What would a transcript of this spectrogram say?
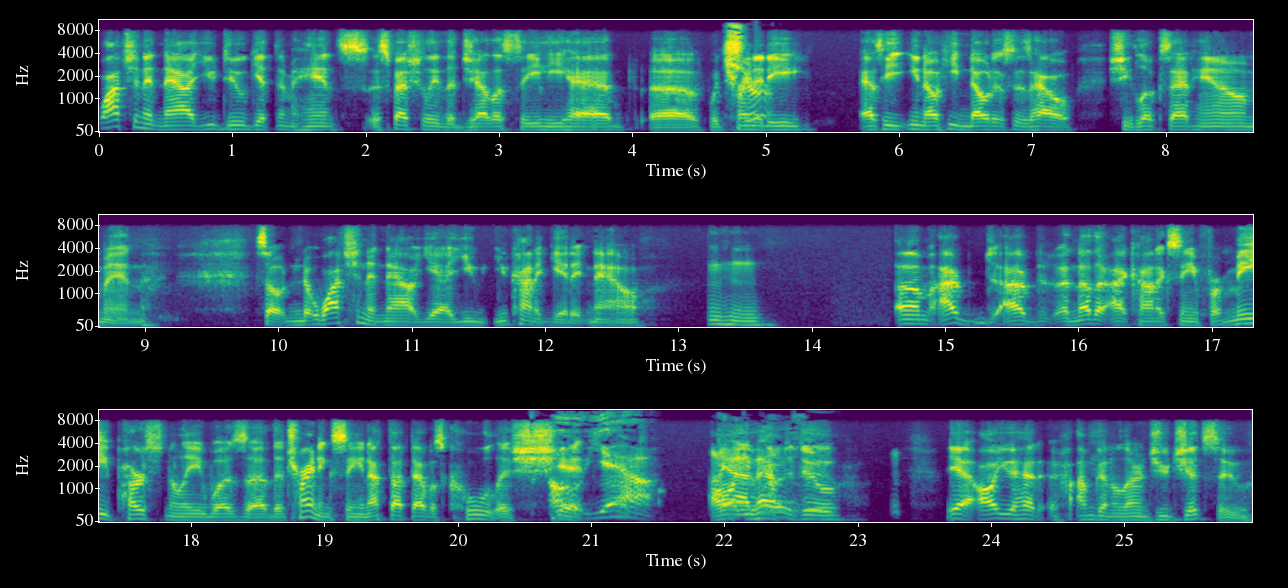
watching it now, you do get them hints, especially the jealousy he had uh, with Sure. Trinity, as he, you know, he notices how she looks at him, and so no, watching it now, yeah, you you kind of get it now. Mm-hmm. Um, I, I another iconic scene for me personally was uh, the training scene. I thought that was cool as shit. Oh yeah. all Yeah, you have to was- do, yeah, all you had. I'm gonna learn jujitsu.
